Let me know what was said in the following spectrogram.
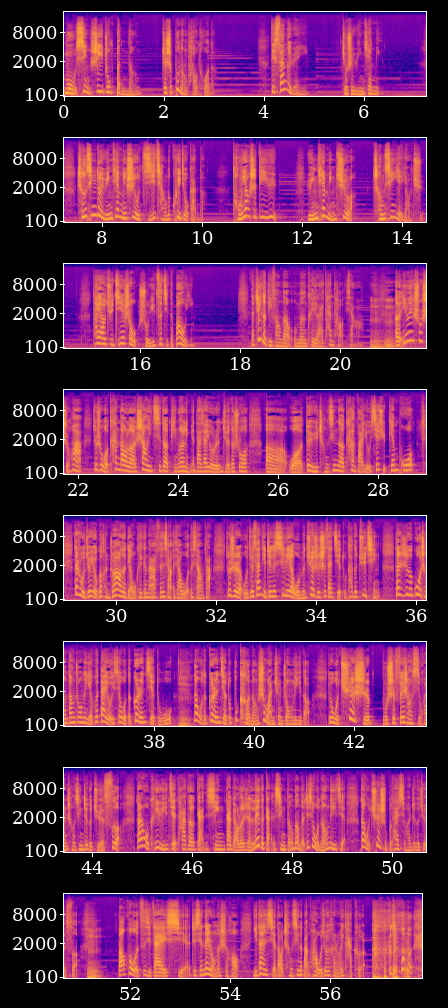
母性是一种本能，这是不能逃脱的。第三个原因就是云天明，程心对云天明是有极强的愧疚感的。同样是地狱，云天明去了，程心也要去，他要去接受属于自己的报应。那这个地方呢，我们可以来探讨一下啊。嗯嗯呃，因为说实话，就是我看到了上一期的评论里面，大家有人觉得说，呃，我对于程心的看法有些许偏颇。但是我觉得有个很重要的点，我可以跟大家分享一下我的想法，就是我觉得《三体》这个系列，我们确实是在解读它的剧情，但是这个过程当中呢，也会带有一些我的个人解读。嗯，那我的个人解读不可能是完全中立的，对我确实不是非常喜欢程心这个角色。当然，我可以理解他的感性代表了人类的感性等等的这些，我能理解，但我确实不太喜欢这个角色。嗯包括我自己在写这些内容的时候，一旦写到诚心的板块，我就会很容易卡壳，我就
